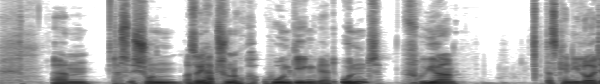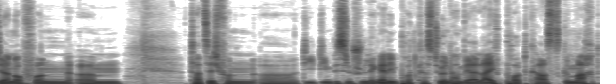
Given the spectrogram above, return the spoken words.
Ähm, das ist schon, also ihr habt schon einen hohen Gegenwert. Und früher, das kennen die Leute ja noch von, ähm, tatsächlich von, äh, die, die ein bisschen schon länger den Podcast hören, da haben wir ja Live-Podcasts gemacht.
